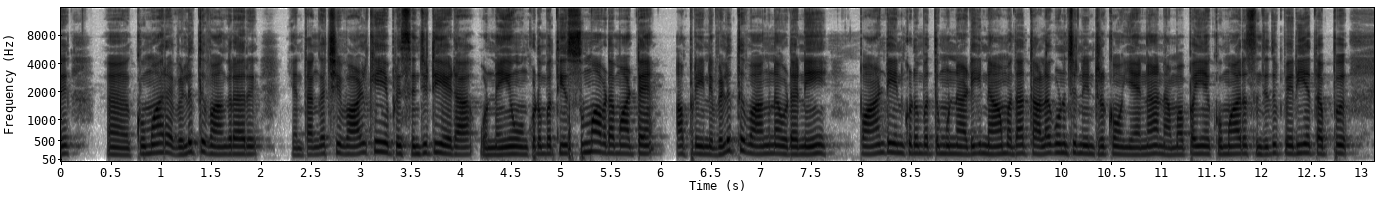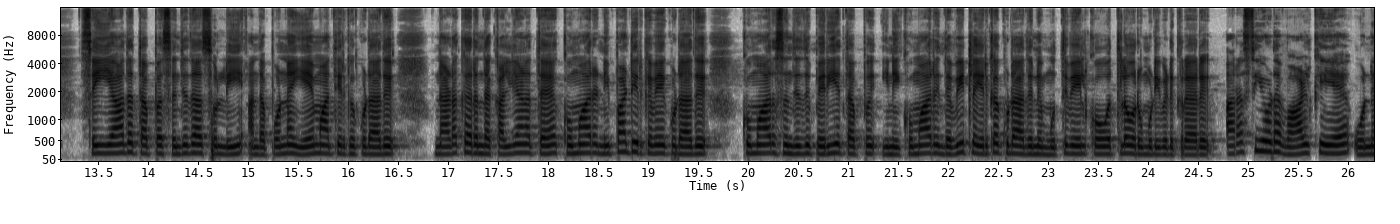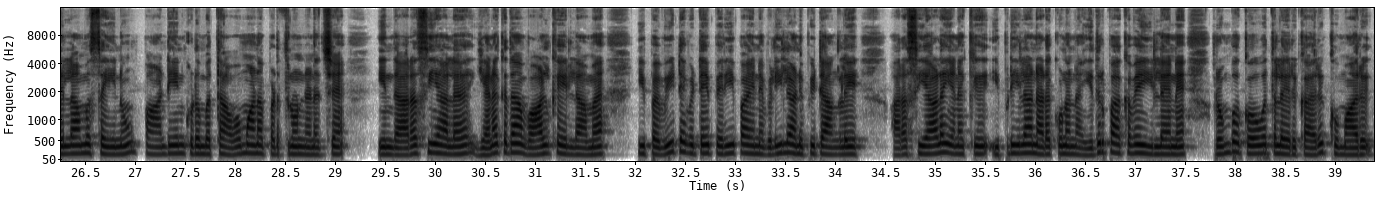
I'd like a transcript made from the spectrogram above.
குமாரை வெளுத்து வாங்குறாரு. என் தங்கச்சி வாழ்க்கையை இப்படி செஞ்சுட்டியேடா உன்னையும் உன் குடும்பத்தையும் சும்மா விட மாட்டேன் அப்படின்னு வெளுத்து வாங்கின உடனே பாண்டியன் குடும்பத்து முன்னாடி நாம தான் தலை குனிஞ்சு நின்றுருக்கோம். ஏன்னா நம்ம பையன் குமார் செஞ்சது பெரிய தப்பு. செய்யாத தப்பை செஞ்சதா சொல்லி அந்த பொண்ணை ஏமாத்திருக்கக்கூடாது நடக்க இருந்த கல்யாணத்தை குமார் நிப்பாட்டியிருக்கவே கூடாது. குமார் செஞ்சது பெரிய தப்பு. இனி குமார் இந்த வீட்டில் இருக்கக்கூடாதுன்னு முத்துவேல் கோவத்தில் ஒரு முடிவெடுக்கிறாரு. அரசியோட வாழ்க்கையை ஒன்றும் இல்லாமல் செய்யணும் பாண்டியன் குடும்பத்தை அவமானப்படுத்தணும்னு நினச்சேன். இந்த அரசியால் எனக்கு தான் வாழ்க்கை இல்லாமல் இப்போ வீட்டை விட்டே பெரியப்பா என்னை வெளியில் அனுப்பிட்டாங்களே அரசியால் எனக்கு இப்படிலாம் நடக்கணும்னு நான் எதிர்பார்க்கவே இல்லைன்னு ரொம்ப கோவத்தில் இருக்காரு குமார்.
